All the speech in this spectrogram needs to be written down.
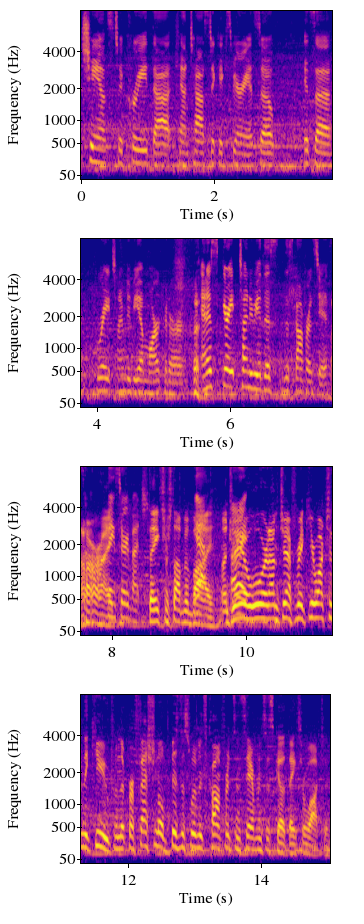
chance to create that fantastic experience. So it's a great time to be a marketer. and it's a great time to be at this, this conference too. So All right. thanks very much. Thanks for stopping by. Yeah. Andrea right. Ward, I'm Jeff Frick. You're watching theCUBE from the Professional Business Women's Conference in San Francisco. Thanks for watching.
